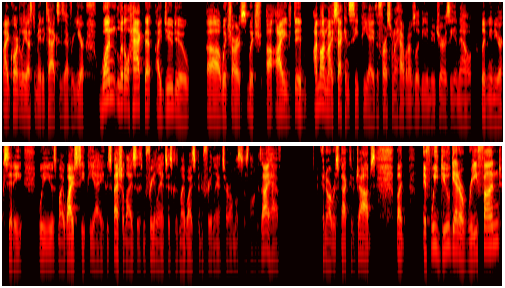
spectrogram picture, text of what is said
my quarterly estimated taxes every year. One little hack that I do do uh, which are which uh, I did. I'm on my second CPA. The first one I had when I was living in New Jersey, and now living in New York City, we use my wife's CPA, who specializes in freelancers because my wife's been a freelancer almost as long as I have in our respective jobs. But if we do get a refund,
